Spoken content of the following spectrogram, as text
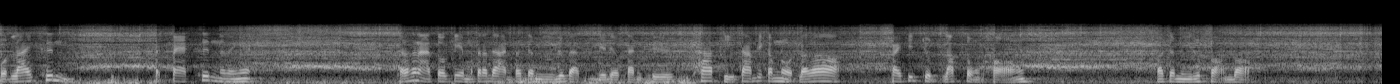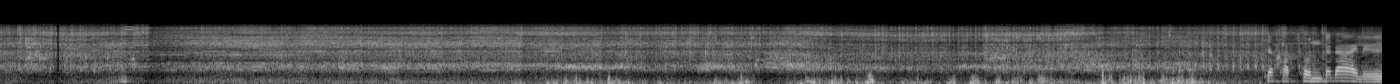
บทร้ายขึ้น แปลกๆขึ้นอะไรเงี้ยลักษณะตัวเกมของกระดานก็จะมีรูปแบบเดียวกันคือฆ่าผีตามที่กำหนดแล้วก็ไปที่จุดรับส่งของ ก็จะมีลูกศรบอกจะขับชนก็ได้หรือ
